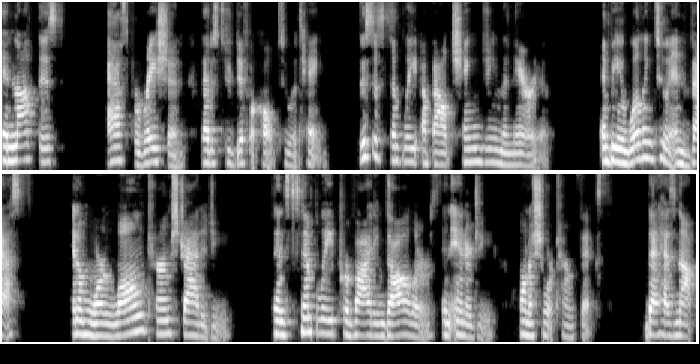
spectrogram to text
and not this aspiration that is too difficult to attain. This is simply about changing the narrative and being willing to invest in a more long-term strategy than simply providing dollars and energy on a short-term fix that has not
